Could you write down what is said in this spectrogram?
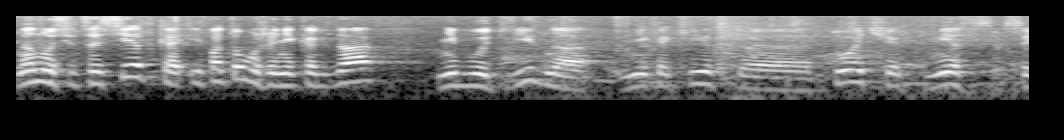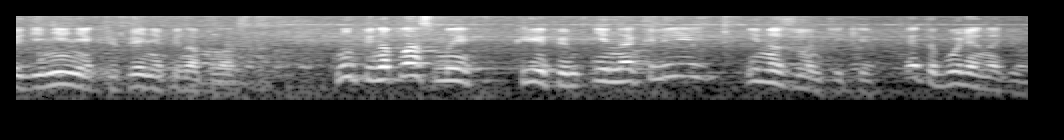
наносится сетка, и потом уже никогда не будет видно никаких э, точек, мест соединения, крепления пенопласта. Ну, пенопласт мы крепим и на клей, и на зонтики. Это более надежно.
